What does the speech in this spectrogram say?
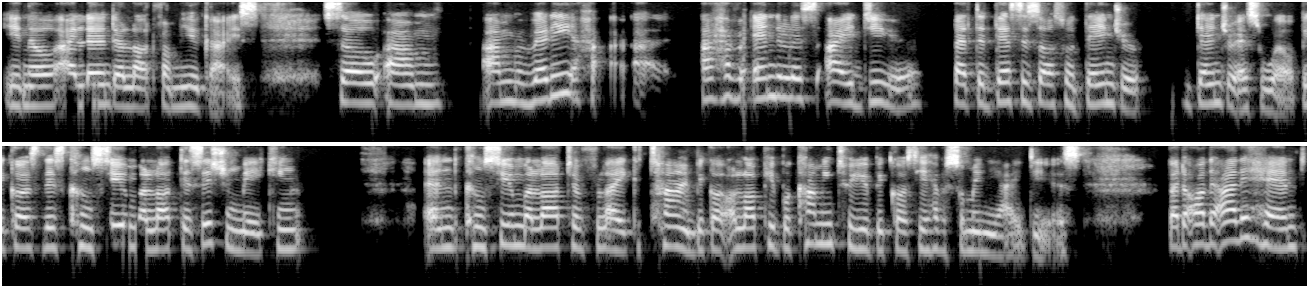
You know i learned a lot from you guys. So um i'm very i have endless idea but this is also danger danger as well because this consume a lot decision making and consume a lot of like time because a lot of people coming to you because you have so many ideas. But on the other hand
